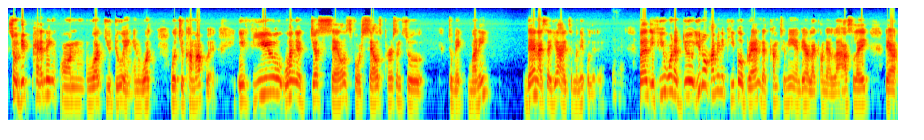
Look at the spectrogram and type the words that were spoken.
so depending on what you're doing and what what you come up with if you want to just sales for salesperson to to make money then i say yeah it's a manipulative Okay. but if you want to do you know how many people brand that come to me and they're like on their last leg their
